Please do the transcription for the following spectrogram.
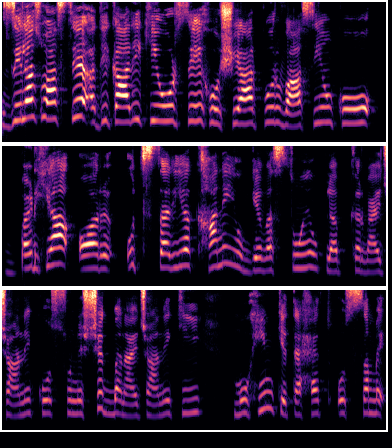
जिला स्वास्थ्य अधिकारी की ओर से होशियारपुर वासियों को बढ़िया और उच्च स्तरीय खाने योग्य वस्तुएं उपलब्ध करवाए जाने को सुनिश्चित बनाए जाने की मुहिम के तहत उस समय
